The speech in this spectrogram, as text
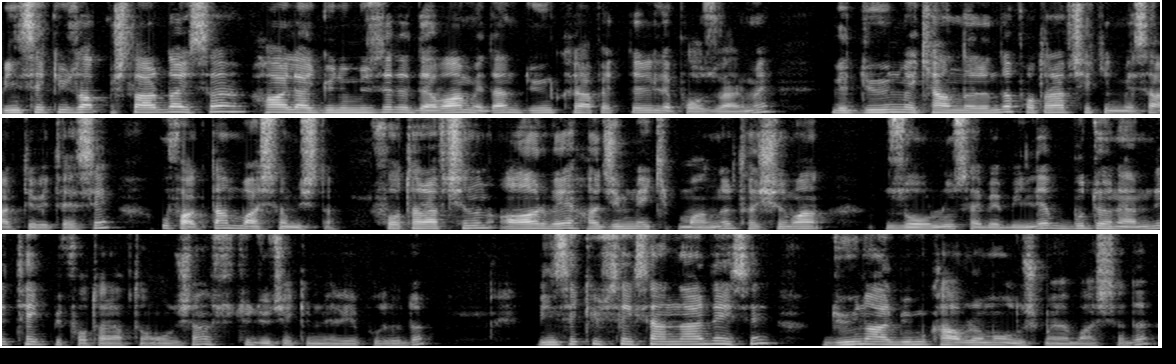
1860'larda ise hala günümüzde de devam eden düğün kıyafetleriyle poz verme ve düğün mekanlarında fotoğraf çekilmesi aktivitesi ufaktan başlamıştı. Fotoğrafçının ağır ve hacimli ekipmanları taşıma zorluğu sebebiyle bu dönemde tek bir fotoğraftan oluşan stüdyo çekimleri yapılıyordu. 1880'lerde ise düğün albümü kavramı oluşmaya başladı.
